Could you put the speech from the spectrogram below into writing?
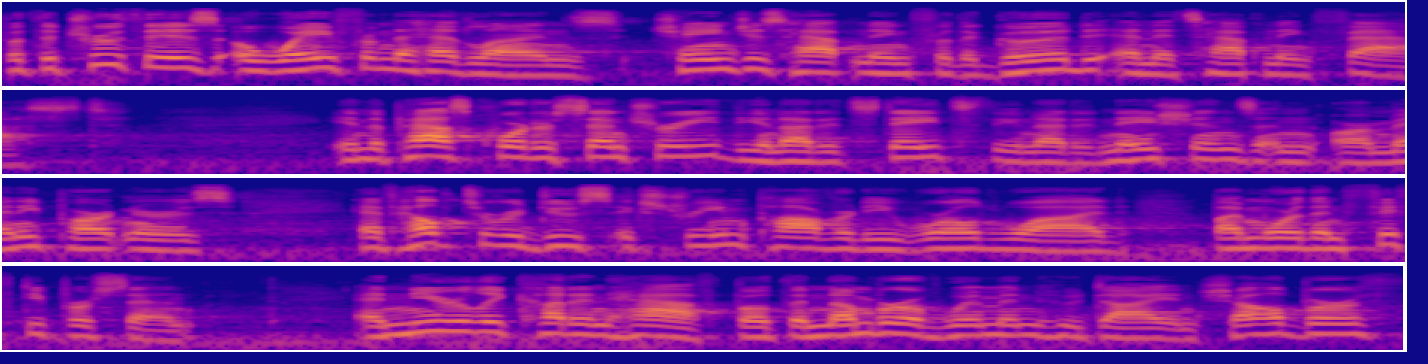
But the truth is, away from the headlines, change is happening for the good, and it's happening fast. In the past quarter century, the United States, the United Nations, and our many partners have helped to reduce extreme poverty worldwide by more than 50% and nearly cut in half both the number of women who die in childbirth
